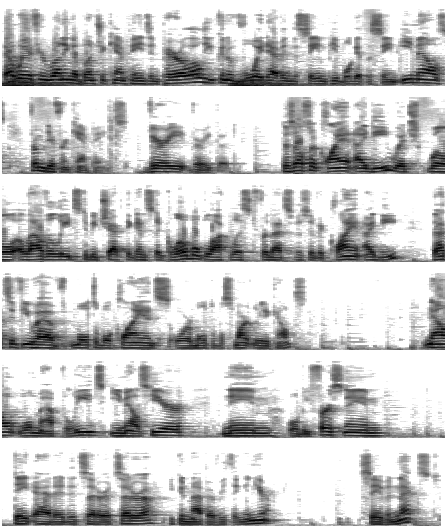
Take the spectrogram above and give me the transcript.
That way, if you're running a bunch of campaigns in parallel, you can avoid having the same people get the same emails from different campaigns. Very, very good. There's also client ID, which will allow the leads to be checked against a global block list for that specific client ID. That's if you have multiple clients or multiple smart lead accounts. Now we'll map the leads, emails here, name will be first name, date added, etc., etc. You can map everything in here. Save and next.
